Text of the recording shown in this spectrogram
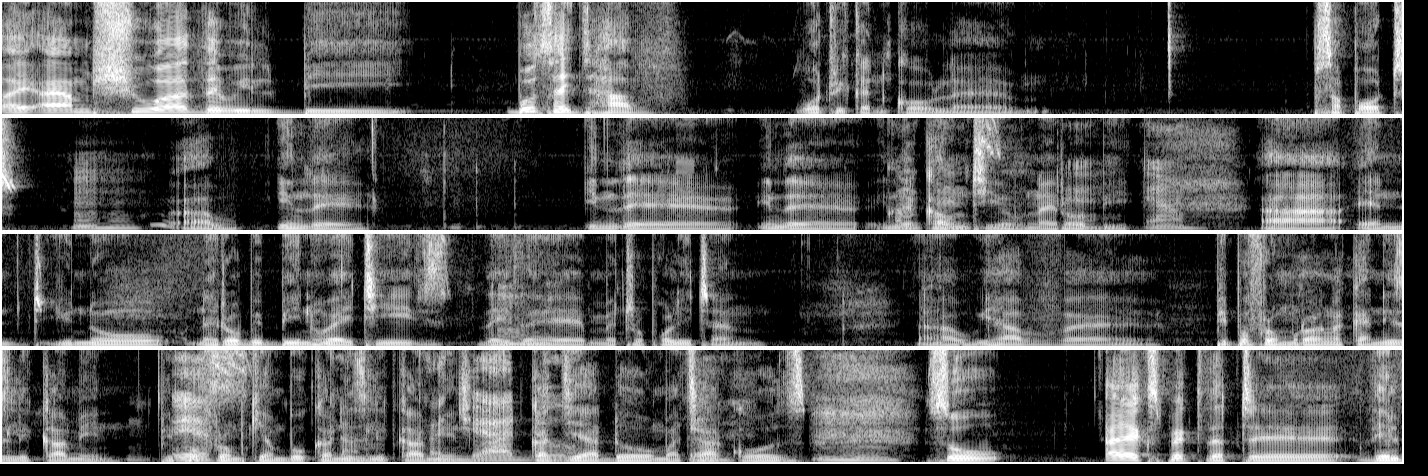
I, I am sure there will be both sides have what we can call um, support Mhm. uh, in the in the in the in the county of Nairobi, Yeah. uh, and you know Nairobi being where it is, there's Mm. a metropolitan. Uh, we have uh, people from Murang'a can easily come in. People Yes. from Kiambu can easily come Kajiado. in. Kajiado, Machakos. Mhm. So I expect that uh, there'll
